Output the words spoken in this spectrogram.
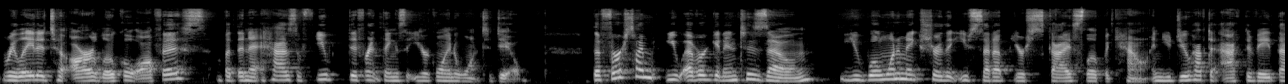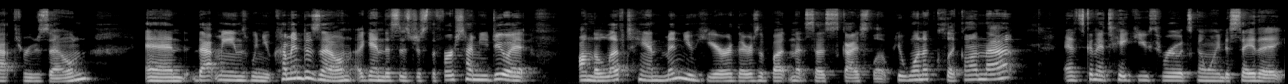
related to our local office, but then it has a few different things that you're going to want to do. The first time you ever get into Zone, you will want to make sure that you set up your SkySlope account, and you do have to activate that through Zone. And that means when you come into Zone, again, this is just the first time you do it. On the left hand menu here, there's a button that says SkySlope. You'll want to click on that and it's going to take you through. It's going to say that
